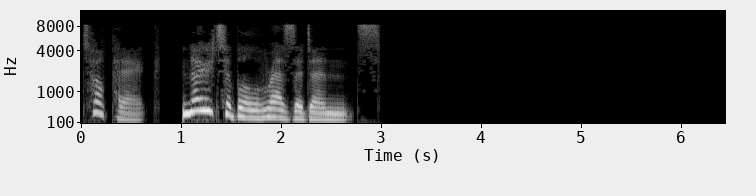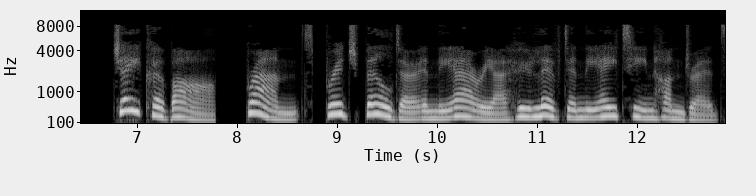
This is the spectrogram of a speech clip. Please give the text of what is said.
Topic Notable residents Jacob R. Brandt, bridge builder in the area who lived in the 1800s.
